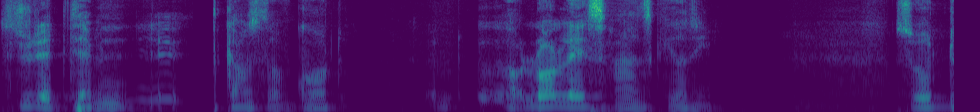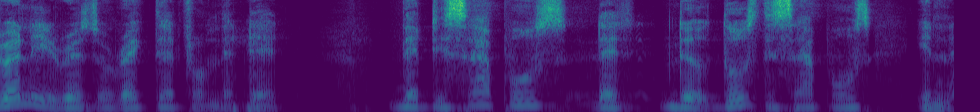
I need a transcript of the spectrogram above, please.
through the determined counsel of God, lawless hands killed him. So when he resurrected from the dead, the disciples, the, the, those disciples in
